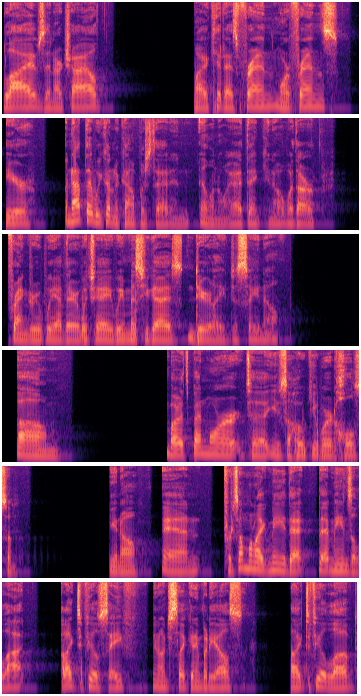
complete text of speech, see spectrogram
lives and our child. My kid has friends, more friends here. Not that we couldn't accomplish that in Illinois. I think, you know, with our friend group we have there, which, hey, we miss you guys dearly, just so you know. Um, but it's been more to use a hokey word wholesome you know? And for someone like me that that means a lot. I like to feel safe you know just like anybody else. I like to feel loved.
